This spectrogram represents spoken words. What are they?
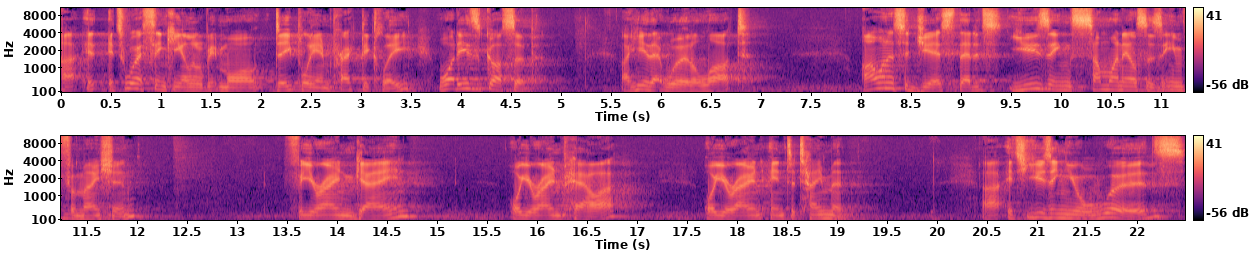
Uh, it, it's worth thinking a little bit more deeply and practically. What is gossip? I hear that word a lot. I want to suggest that it's using someone else's information for your own gain or your own power or your own entertainment. Uh, it's using your words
